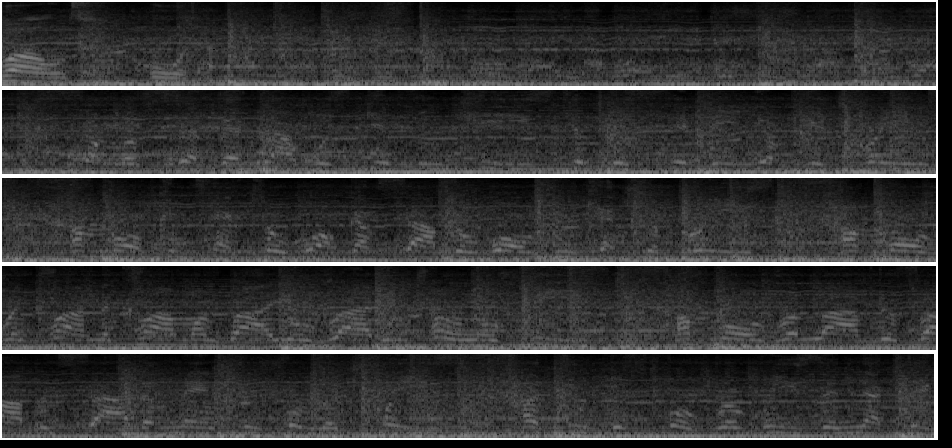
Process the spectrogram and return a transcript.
world order? Said that I was given keys to the city of your dreams. I'm more content to walk outside the walls and catch a breeze. I'm more inclined to climb on ride internal. I'm more alive to vibe inside a mansion full of trees. I do this for a reason that they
